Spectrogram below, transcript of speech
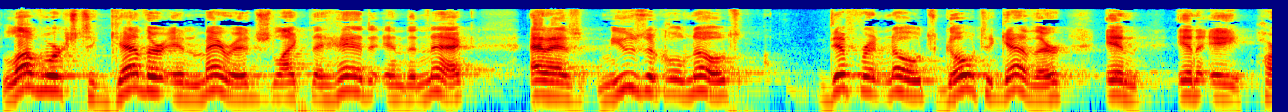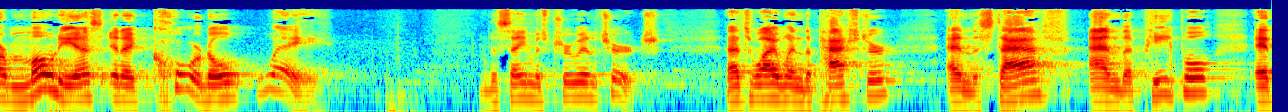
Love works together in marriage like the head and the neck, and as musical notes, different notes go together in, in a harmonious, in a chordal way. The same is true in a church. That's why when the pastor and the staff and the people and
